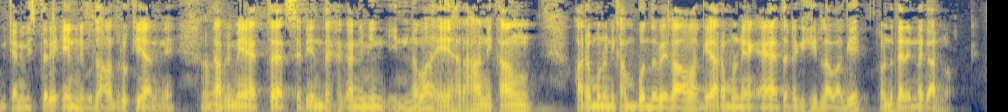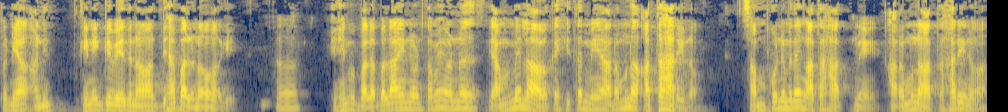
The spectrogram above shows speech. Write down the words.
කියන්නේ විස්තරේ එන්නේ බුදුහාඳුර කියන්නේ. අපි මේ ඇත්ත ඇත්ත සැටියෙන් දැක ගනිමින් ඉන්නවා. ඒ හරහා නිකන් අරමුණ නිකන් බොඳ වෙලා වගේ අරමුණ ඈතට ගිහිල්ලා වගේ ඔන්න දැනෙන්න ගන්නවා. එතකොට නිකන් අනිත් කෙනෙක්ගේ වේදනාවක් දිහා බලනවා වගේ. එහෙම බලබලා ඉන්නකොට තමයි ඔන්න යම් වෙලාවක හිත මේ අරමුණ අතහරිනවා. සම්පූර්ණයෙන්ම දැන් අතහත් මේ අරමුණ අතහරිනවා.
